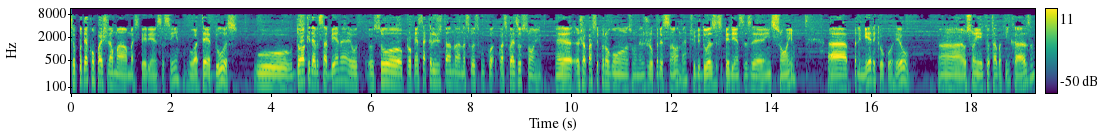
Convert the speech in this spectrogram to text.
Se eu puder compartilhar uma, uma experiência assim, ou até duas, o Doc deve saber, né? Eu, eu sou propenso a acreditar na, nas coisas com, com, as quais eu sonho. É, eu já passei por alguns momentos de opressão, né? Tive duas experiências é, em sonho. A primeira que ocorreu, uh, eu sonhei que eu estava aqui em casa,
